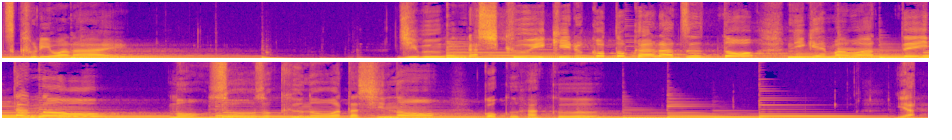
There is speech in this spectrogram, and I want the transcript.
作り笑い。自分らしく生きることからずっと逃げ回っていたの。もう相続の私の告白。やっ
